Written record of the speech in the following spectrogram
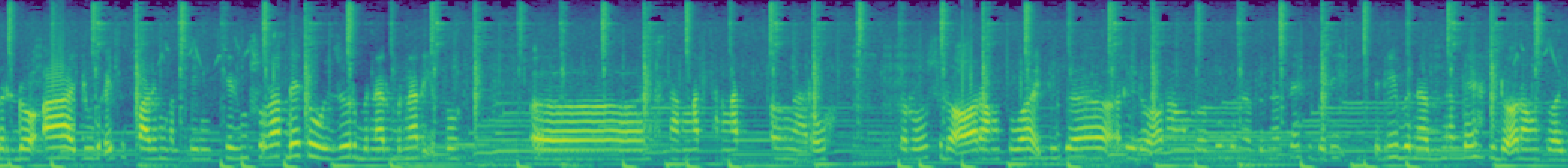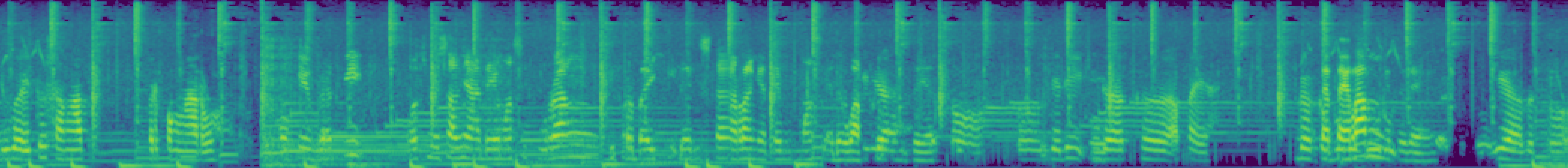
berdoa juga itu paling penting. Kirim surat deh ke Uzur benar-benar itu eh, sangat-sangat eh, ngaruh. Terus doa orang tua juga ridho orang tua tuh benar-benar deh. Jadi jadi benar-benar deh ridho orang tua juga itu sangat berpengaruh. oke berarti kalau misalnya ada yang masih kurang diperbaiki dari sekarang ya teh masih ada waktu Iya. gitu ya Betul, betul. Jadi nggak ke apa ya? Nggak ke keteran buru-buru. gitu deh Iya betul.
